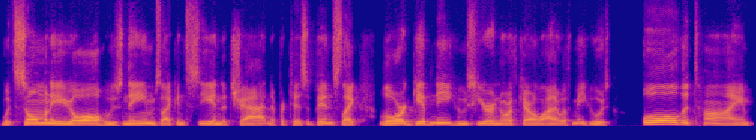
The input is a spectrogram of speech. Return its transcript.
with so many of y'all whose names I can see in the chat and the participants, like Laura Gibney, who's here in North Carolina with me, who is all the time,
